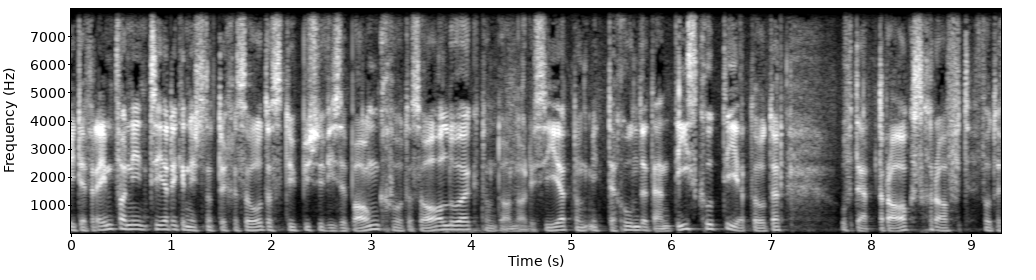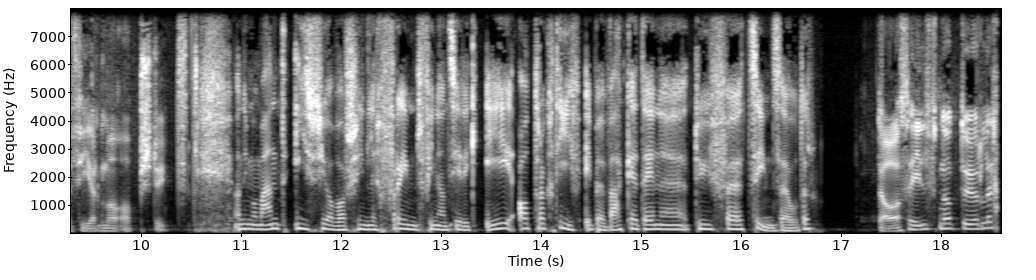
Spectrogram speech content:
Bei den Fremdfinanzierungen ist es natürlich so, dass typischerweise eine Bank, die das anschaut und analysiert und mit den Kunden dann diskutiert, oder? auf der Ertragskraft der Firma abstützt. Und im Moment ist ja wahrscheinlich Fremdfinanzierung eh attraktiv, eben wegen diesen tiefen Zinsen, oder? Das hilft natürlich,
